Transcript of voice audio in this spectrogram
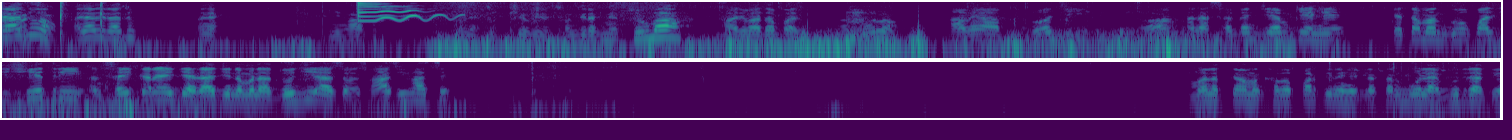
રાજુ રાજુ મારી વાત સાંભળ. બોલો. હવે આ રોજી અને સગન જેમ કે છે કે તમને ગોપાલજી છેતરી અને સહી કરાવી જાય રાજીનામાના જોજી આ સાચી વાત છે? મને તો કામ ખબર પડતી નહીં એટલે તને બોલાય. ગુજરાતી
